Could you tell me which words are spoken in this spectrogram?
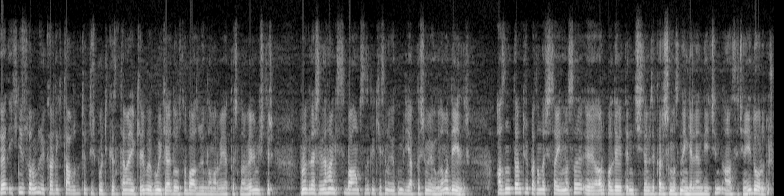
Evet ikinci sorumuz yukarıdaki tabloda Türk dış politikasının temel ilkeleri ve bu ilkeler doğrultusunda bazı uygulamalar ve yaklaşımlar verilmiştir. Buna göre aşağıdakilerden hangisi bağımsızlık ilkesine uygun bir yaklaşım ve uygulama değildir? Azınlıkların Türk vatandaşı sayılması e, Avrupalı devletlerin iç işlerimize karışılmasının engellendiği için A seçeneği doğrudur.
